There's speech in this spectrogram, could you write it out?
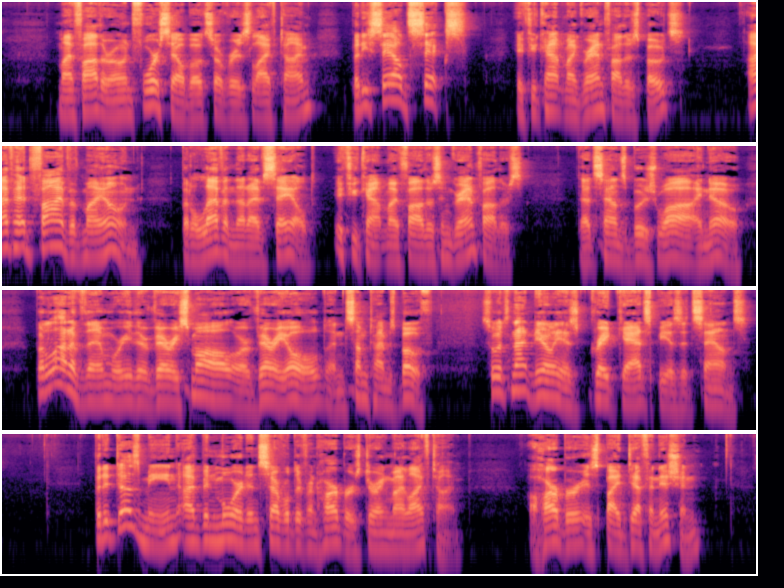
My father owned four sailboats over his lifetime, but he sailed six, if you count my grandfather's boats. I've had five of my own, but eleven that I've sailed, if you count my father's and grandfather's. That sounds bourgeois, I know, but a lot of them were either very small or very old, and sometimes both, so it's not nearly as great Gatsby as it sounds. But it does mean I've been moored in several different harbors during my lifetime. A harbor is, by definition,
